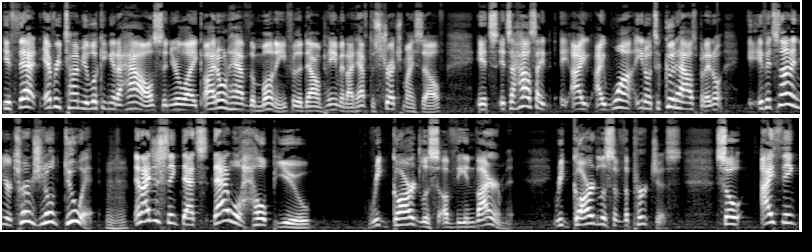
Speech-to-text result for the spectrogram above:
if that every time you're looking at a house and you're like, I don't have the money for the down payment, I'd have to stretch myself. It's it's a house I I I want, you know, it's a good house, but I don't. If it's not in your terms, you don't do it. Mm-hmm. And I just think that's that will help you, regardless of the environment, regardless of the purchase. So I think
